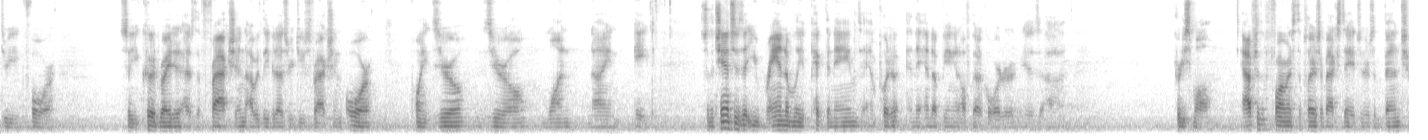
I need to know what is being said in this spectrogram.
3, 4. So you could write it as the fraction. I would leave it as reduced fraction or 0.00198. So the chances that you randomly pick the names and put it, and they end up being in alphabetical order is uh, pretty small. After the performance, the players are backstage. There's a bench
